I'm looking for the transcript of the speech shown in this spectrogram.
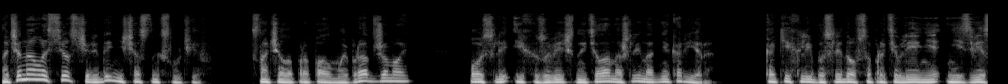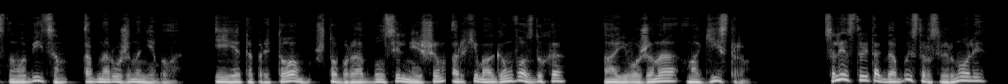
Начиналось все с череды несчастных случаев. Сначала пропал мой брат с женой, после их изувеченные тела нашли на дне карьера. Каких-либо следов сопротивления неизвестным убийцам обнаружено не было. И это при том, что брат был сильнейшим архимагом воздуха, а его жена — магистром. Следствие тогда быстро свернули,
